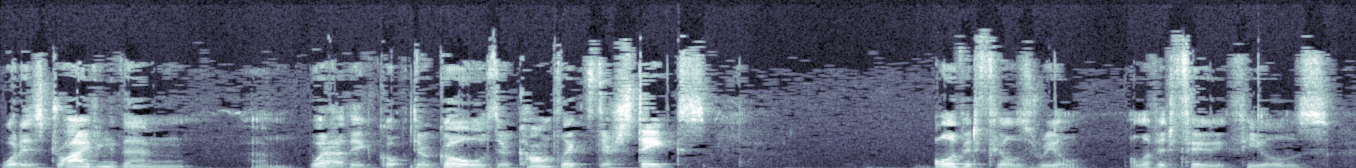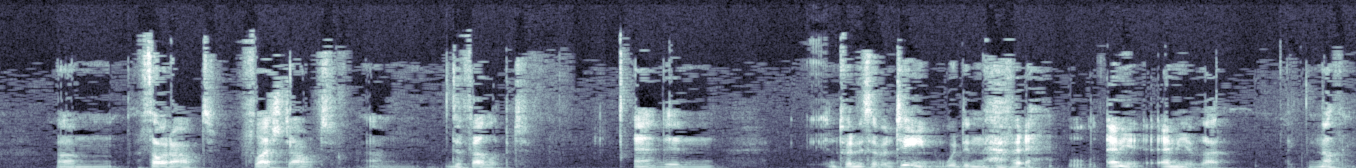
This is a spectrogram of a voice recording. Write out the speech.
what is driving them, um, what are they go- their goals, their conflicts, their stakes. All of it feels real. All of it fe- feels um, thought out, fleshed out, um, developed. And in in 2017, we didn't have any any of that, like nothing.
